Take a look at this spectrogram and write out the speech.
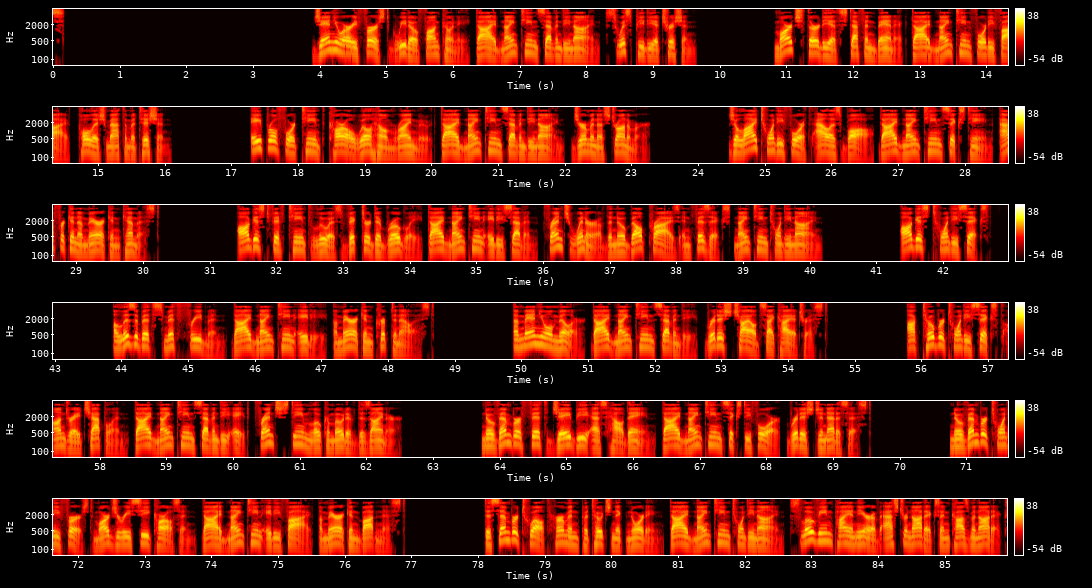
January 1 Guido Fanconi died 1979, Swiss pediatrician. March 30 Stefan Banach died 1945, Polish mathematician. April 14 Carl Wilhelm Reinmuth died 1979, German astronomer. July 24 Alice Ball died 1916, African-American chemist. August 15 Louis Victor de Broglie died 1987, French winner of the Nobel Prize in Physics 1929. August 26 Elizabeth Smith Friedman died 1980, American cryptanalyst. Emmanuel Miller died 1970, British child psychiatrist. October 26 André Chapelon, died 1978, French steam locomotive designer. November 5 J. B. S. Haldane died 1964, British geneticist. November 21 Margery C. Carlson died 1985, American botanist. December 12 Herman Potočnik Noordung died 1929, Slovene pioneer of astronautics and cosmonautics.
